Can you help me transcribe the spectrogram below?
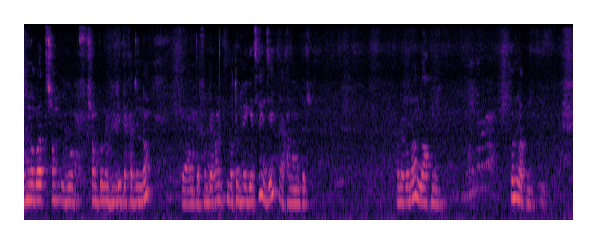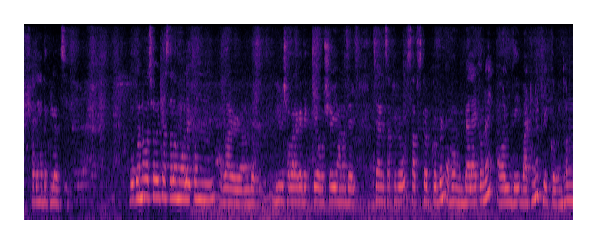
ধন্যবাদ সম্পূর্ণ ভিডিও দেখার জন্য। তো আমাদের ফোনটা এখন নতুন হয়ে গেছে যে এখন আমাদের ফোনে কোনো লক নেই। কোনো লক নেই। সাথে সাথে খুলে যাচ্ছে ধন্যবাদ সবাইকে, আসসালামু আলাইকুম। আবার আমাদের ভিডিও সবার আগে দেখতে অবশ্যই আমাদের চ্যানেল সাবস্ক্রাইব করবেন এবং বেল আইকনে অল দি বাটনে ক্লিক করবেন। ধন্যবাদ।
